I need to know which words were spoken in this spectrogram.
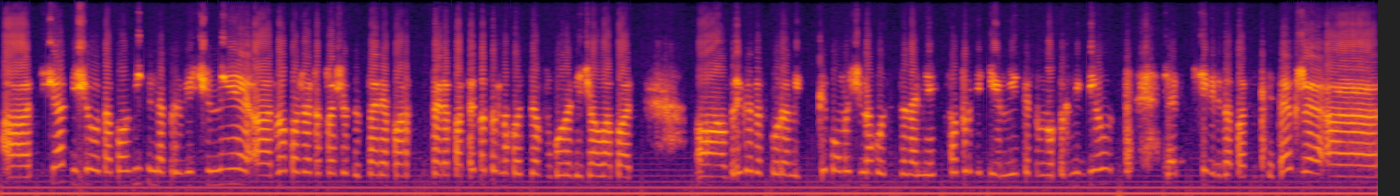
А сейчас еще дополнительно привлечены а, два пожарных расчета с аэропорта, который находится в городе Джалабад. А, Бригада скорой медицинской помощи находится на месте. Сотрудники Министерства внутренних дел всей безопасности. Также а,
